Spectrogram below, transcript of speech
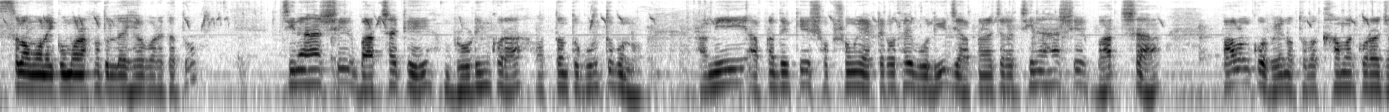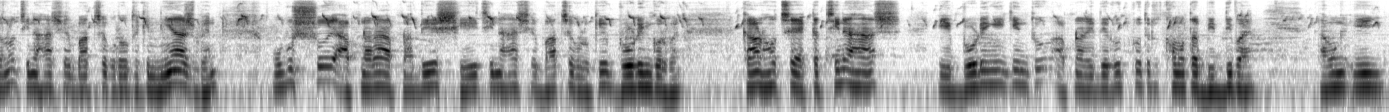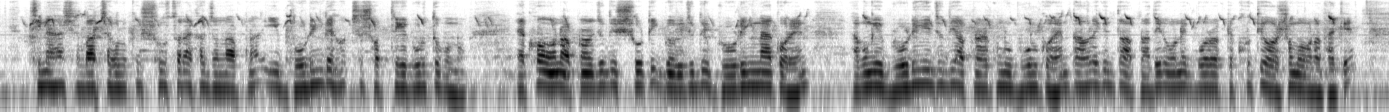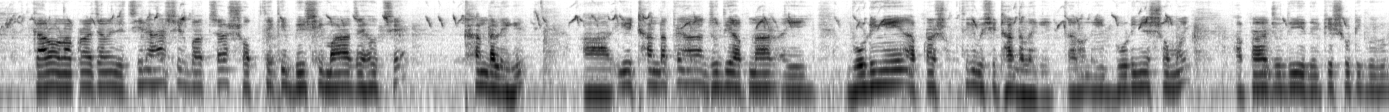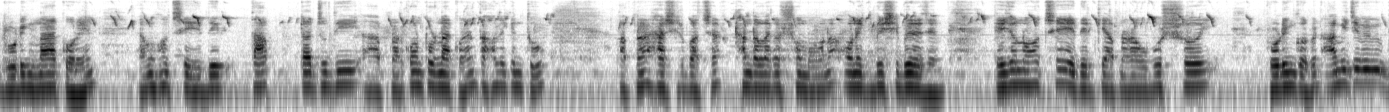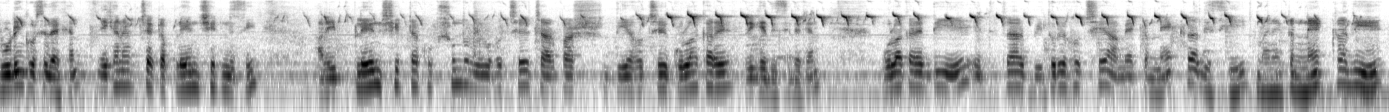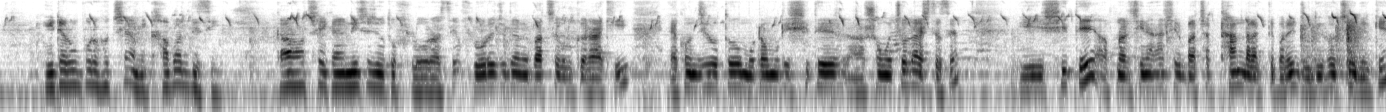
আসসালামু আলাইকুম রহমতুল্লাহি বারাকাত চীনা হাঁসের বাচ্চাকে ব্রোডিং করা অত্যন্ত গুরুত্বপূর্ণ। আমি আপনাদেরকে সবসময় একটা কথাই বলি যে আপনারা যারা চীনা হাঁসের বাচ্চা পালন করবেন অথবা খামার করার জন্য চীনা হাঁসের বাচ্চা কোথাও থেকে নিয়ে আসবেন, অবশ্যই আপনারা আপনাদের সেই চীনা হাঁসের বাচ্চাগুলোকে ব্রোডিং করবেন। কারণ হচ্ছে একটা চীনা হাঁস, এই ব্রোডিংয়ে কিন্তু আপনার এদের রোগ প্রতিরোধ ক্ষমতা বৃদ্ধি পায়। এবং এই চীনা হাঁসের বাচ্চাগুলোকে সুস্থ রাখার জন্য আপনার এই ব্রোডিংটাই হচ্ছে সব থেকে গুরুত্বপূর্ণ। এখন আপনারা যদি সঠিকভাবে যদি ব্রোডিং না করেন এবং এই ব্রোডিংয়ে যদি আপনারা কোনো ভুল করেন, তাহলে কিন্তু আপনাদের অনেক বড় একটা ক্ষতি হওয়ার সম্ভাবনা থাকে। কারণ আপনারা জানেন যে চীনা হাঁসের বাচ্চা সব থেকে বেশি মারা যায় হচ্ছে ঠান্ডা লেগে। আর এই ঠান্ডাতে যদি আপনার এই ব্রোডিংয়ে আপনার সব থেকে বেশি ঠান্ডা লাগে, কারণ এই ব্রোডিংয়ের সময় আপনারা যদি এদেরকে সঠিকভাবে ব্রোডিং না করেন এবং হচ্ছে এদের তাপটা যদি আপনার কন্ট্রোল না করেন, তাহলে কিন্তু আপনার হাঁসের বাচ্চার ঠান্ডা লাগার সম্ভাবনা অনেক বেশি বেড়ে যায়। এই জন্য হচ্ছে এদেরকে আপনারা অবশ্যই ব্রোডিং করবেন। আমি যেভাবে ব্রোডিং করছি, দেখেন, এখানে হচ্ছে একটা প্লেন শিট নিছি। আর এই প্লেন শিটটা খুব সুন্দরভাবে হচ্ছে চারপাশ দিয়ে হচ্ছে গোলাকারে রেখে দিছি, দেখেন। গোলাকারে দিয়ে এটার ভিতরে হচ্ছে আমি একটা নেকড়া দিছি। মানে একটা ন্যাকড়া দিয়ে এটার উপরে হচ্ছে আমি খাবার দিছি। কারণ হচ্ছে এখানে নিচে যেহেতু ফ্লোর আছে ফ্লোরে যদি আমি বাচ্চাগুলোকে রাখি, এখন যেহেতু মোটামুটি শীতের সময় চলে আসতেছে, এই শীতে আপনার চীনা হাঁসের বাচ্চা ঠান্ডা রাখতে পারে, যদি হচ্ছে এদেরকে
